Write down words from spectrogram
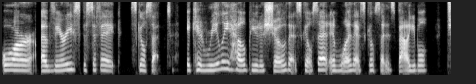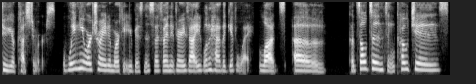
or a very specific skill set it can really help you to show that skill set and why that skill set is valuable to your customers. When you are trying to market your business, I find it very valuable to have a giveaway. Lots of consultants and coaches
